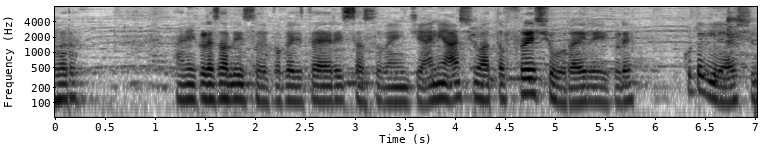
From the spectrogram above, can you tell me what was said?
घर. आणि इकडे चालू आहे स्वयंपाकाची तयारी सासूबाईंची. आणि आशू आता फ्रेश होऊ राहिले इकडे. कुठे गेले आशू?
